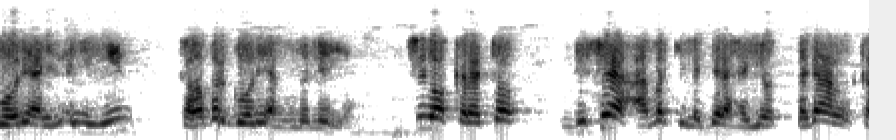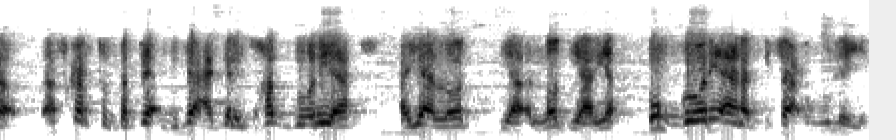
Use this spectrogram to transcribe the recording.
gooni ay leeyihiin tababar gooni ah una leeyahay. Sidoo kaleeto difaaca markii la gelahayo dagaalka askarta difaaca gelayso hab gooni ah ayaa loo loo diyaariya. Hub gooni ahna difaacu wuu leeyahay.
